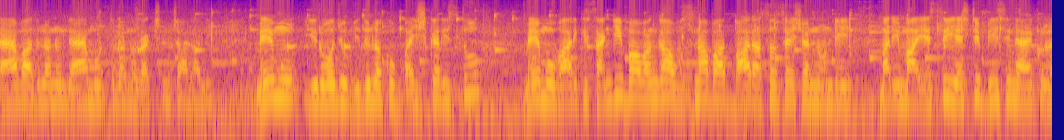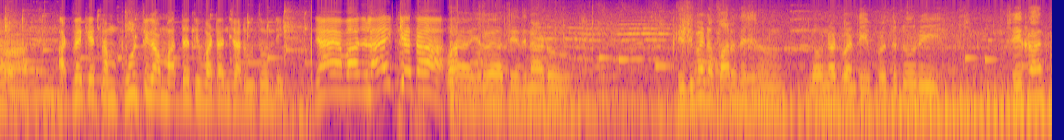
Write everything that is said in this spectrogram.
న్యాయవాదులను న్యాయమూర్తులను రక్షించాలని మేము ఈరోజు విధులకు బహిష్కరిస్తూ మేము వారికి సంఘీభావంగా ఉస్నాబాద్ బార్ అసోసియేషన్ నుండి మరి మా ఎస్సీ ఎస్టీ బీసీ నాయకుల అడ్వకేట్లను పూర్తిగా మద్దతు ఇవ్వటం జరుగుతుంది. న్యాయవాదుల ఐక్యత! ఇరవై తేదీ నాడు సిద్దిపేట భారతదేశంలో ఉన్నటువంటి ప్రొద్దుటూరి శ్రీకాంత్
